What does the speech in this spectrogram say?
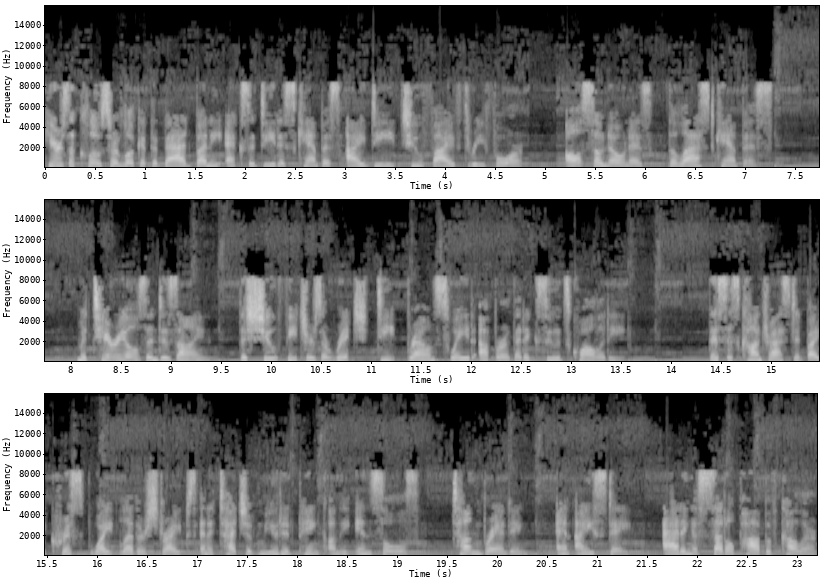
Here's a closer look at the Bad Bunny X Adidas Campus ID 2534, also known as the Last Campus. Materials and design. The shoe features a rich, deep brown suede upper that exudes quality. This is contrasted by crisp white leather stripes and a touch of muted pink on the insoles, tongue branding, and eyestay, adding a subtle pop of color.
